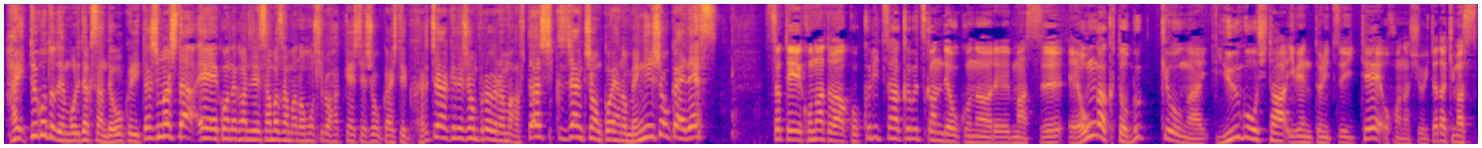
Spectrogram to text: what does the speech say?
はい、ということで盛りだくさんでお送りいたしました。えー、こんな感じで様々な面白を発見して紹介していくカルチャーキュレーションプログラム、アフターシックスジャンクション、今夜のメニュー紹介です。さてこの後は国立博物館で行われますえー音楽と仏教が融合したイベントについてお話をいただきます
